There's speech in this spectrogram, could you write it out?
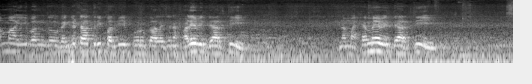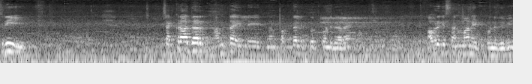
ನಮ್ಮ ಈ ಒಂದು ವೆಂಕಟಾದ್ರಿ ಪದವಿ ಪೂರ್ವ ಕಾಲೇಜಿನ ಹಳೆಯ ವಿದ್ಯಾರ್ಥಿ, ನಮ್ಮ ಹೆಮ್ಮೆಯ ವಿದ್ಯಾರ್ಥಿ ಶ್ರೀ ಚಕ್ರಾಧರ್ ಅಂತ ಇಲ್ಲಿ ನನ್ನ ಪಕ್ಕದಲ್ಲಿ ಕೂತ್ಕೊಂಡಿದ್ದಾರೆ. ಅವರಿಗೆ ಸನ್ಮಾನ ಇಟ್ಕೊಂಡಿದ್ದೀವಿ.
